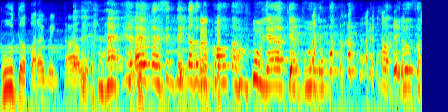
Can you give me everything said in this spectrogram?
Buda para aguentá-lo. Aí aparece ele deitado no colo da mulher que é Buda. uma deusa.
